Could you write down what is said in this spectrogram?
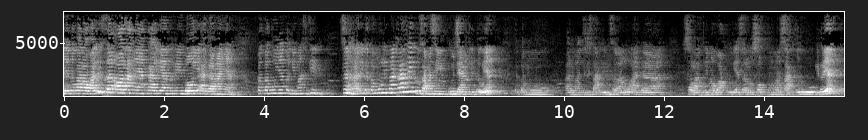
yaitu para wali seorang yang kalian ridhoi agamanya, ketemunya tuh di masjid, sehari ketemu lima kali tuh sama si bujang itu ya, ketemu ada majelis taklim selalu ada. Sholat lima waktu dia selalu sok nomor satu gitu ya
